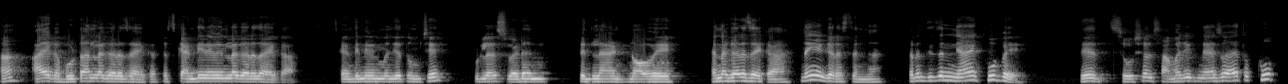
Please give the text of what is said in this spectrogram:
हा? आहे का? भूटानला गरज आहे का? स्कॅन्डिनेव्हियनला गरज आहे का? स्कॅन्डिनेव्हियन म्हणजे तुमचे कुठलं? स्वीडन फिनलँड नॉर्वे यांना गरज आहे का? नाही आहे गरज त्यांना. कारण तिचा न्याय खूप आहे. ते सोशल सामाजिक न्याय जो आहे तो खूप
